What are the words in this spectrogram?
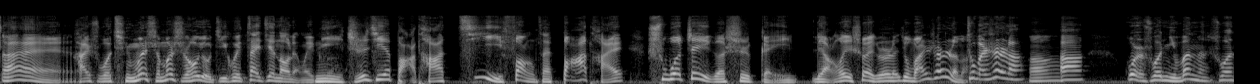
哎，还说，请问什么时候有机会再见到两位哥？你直接把它寄放在吧台，说这个是给两位帅哥的，就完事儿了嘛？就完事儿了啊啊！或者说你问问说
